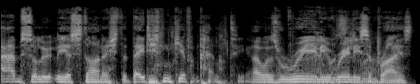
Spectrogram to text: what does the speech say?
absolutely astonished that they didn't give a penalty. I was really, was really surprised.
